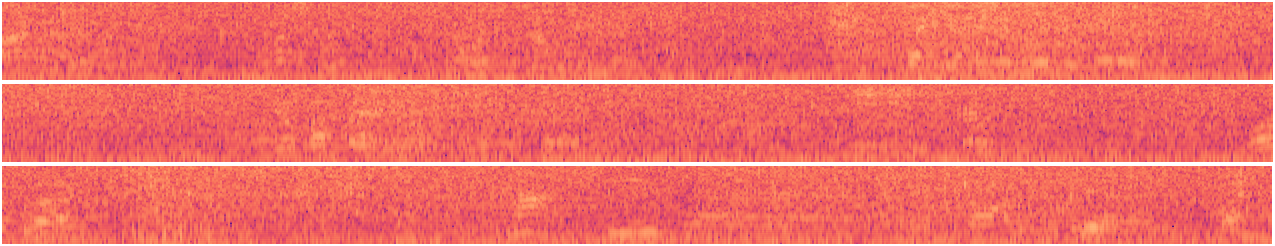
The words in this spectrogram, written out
А? Сань, я на нем не был ни разу. Я его поставил вот. И вот так. Ma she's uh, the song. Yes, Ваня.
